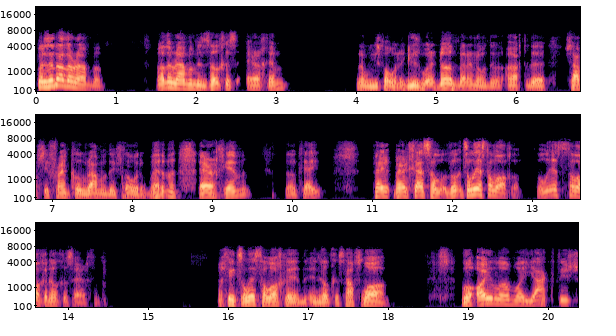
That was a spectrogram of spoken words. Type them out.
there's another Rambam. Another Rambam is Hilchas Erchem. No, we spoke to use word no, but I know the after the Shapsi Frankel Rambam they flow with him. Erchem, okay. It's a last halacha. The last halacha in Hilchas Erchem. I think it's the last halacha in, in Hilchas Haflah. La'olam la'yaktish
